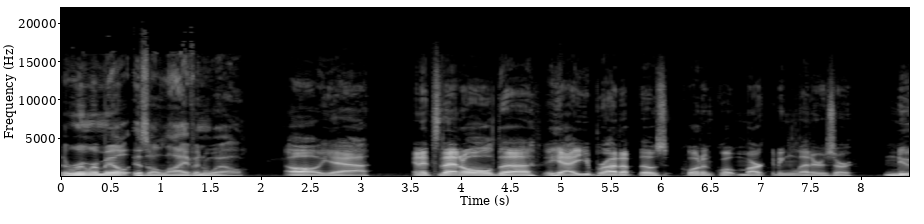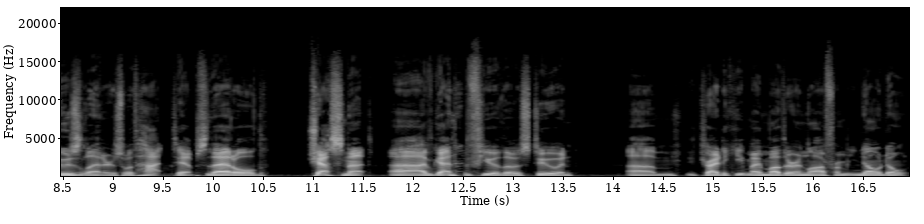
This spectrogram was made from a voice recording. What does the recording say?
the rumor mill is alive and well. Oh, yeah. And it's that old, uh, yeah, you brought up those quote unquote marketing letters or newsletters with hot tips. That old chestnut. Uh, I've gotten a few of those too. And um, you tried to keep my mother-in-law from no, don't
